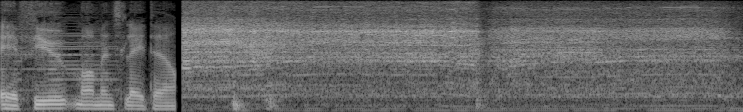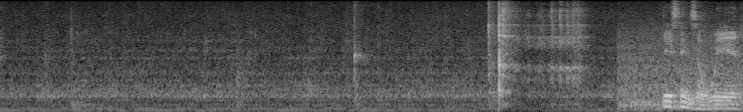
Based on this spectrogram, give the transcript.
A few moments later. These things are weird.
